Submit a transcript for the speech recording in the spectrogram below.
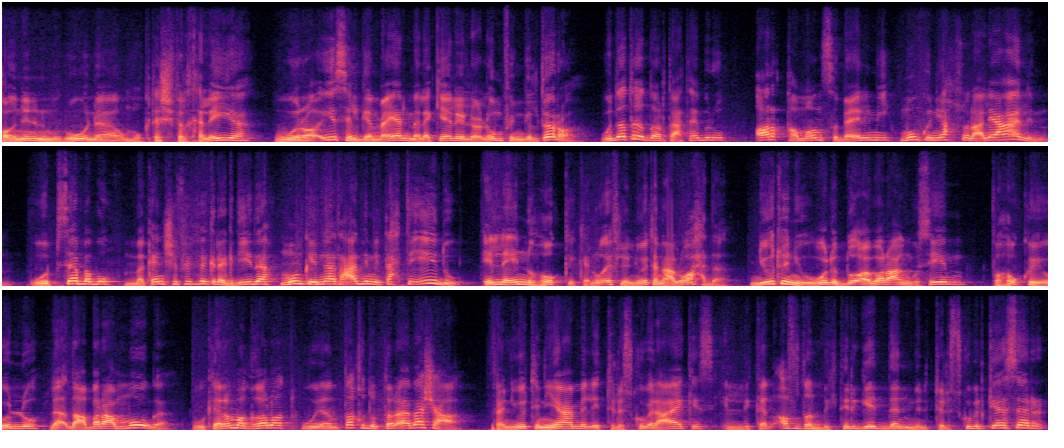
قوانين المرونة ومكتشف الخلية ورئيس الجمعية الملكية للعلوم في إنجلترا. وده تقدر تعتبره أرقى منصب علمي ممكن يحصل عليه عالم. وبسببه ما كانش في فكرة جديدة ممكن إنها تعدي من تحت إيده إلا إن هوك كان واقف لنيوتن على الواحدة. نيوتن يقول الضوء عبارة عن جسيم فهوك يقول له لا ده عبارة عن موجة وكلامك غلط وينتقده بطريقة بشعة. فنيوتن يعمل التلسكوب العاكس اللي كان أفضل بكتير جدا من التلسكوب الكاسر.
